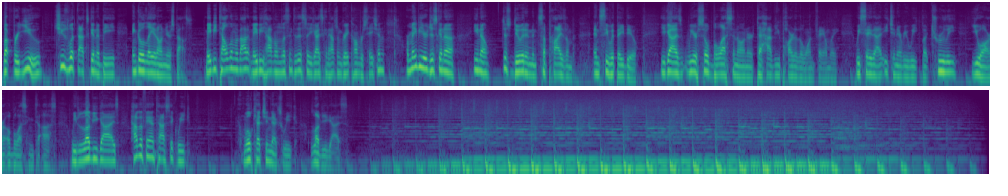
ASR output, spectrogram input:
but for you, choose what that's going to be and go lay it on your spouse. Maybe tell them about it, maybe have them listen to this so you guys can have some great conversation, or maybe you're just going to, you know, just do it and, surprise them and see what they do. You guys, we are so blessed and honored to have you part of the one family. We say that each and every week, but truly, you are a blessing to us. We love you guys. Have a fantastic week. And we'll catch you next week. Love you guys.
